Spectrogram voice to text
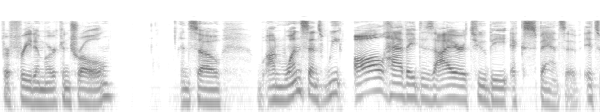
for freedom or control. And so on one sense, we all have a desire to be expansive. It's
